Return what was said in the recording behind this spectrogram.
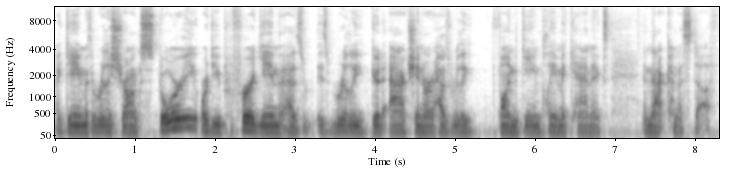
a game with a really strong story or do you prefer a game that has is really good action or has really fun gameplay mechanics and that kind of stuff?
